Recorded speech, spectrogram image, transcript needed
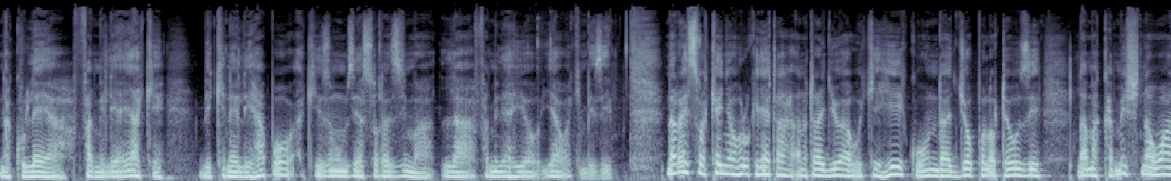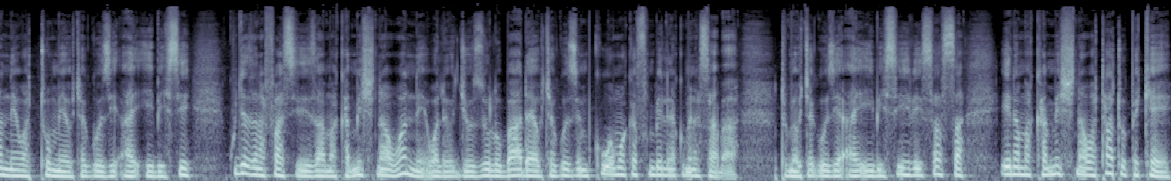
na kulea familia yake. Bikineli hapo akizungumzia suala zima la familia hiyo ya wakimbizi. Na rais wa Kenya Uhuru Kenyatta anatarajiwa wiki hii kuunda jopo la uteuzi la makamishna wanne wa tume ya uchaguzi IEBC kujaza nafasi za makamishna wanne waliojiuzulu baada ya uchaguzi mkuu wa mwaka elfu mbili na kumi na saba. Tume ya uchaguzi ya IEBC hivi sasa ina makamishna watatu pekee.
